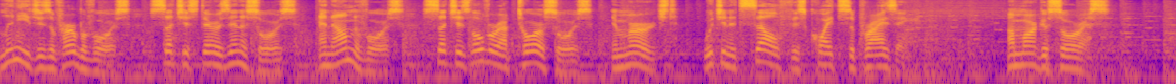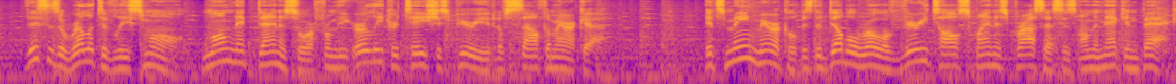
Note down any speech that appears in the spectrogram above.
lineages of herbivores, such as Therizinosaurs, and omnivores, such as Oviraptorosaurs, emerged, which in itself is quite surprising. Amargasaurus. This is a relatively small, long-necked dinosaur from the early Cretaceous period of South America. Its main miracle is the double row of very tall spinous processes on the neck and back,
